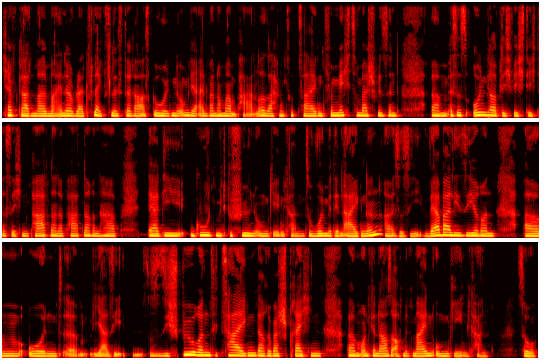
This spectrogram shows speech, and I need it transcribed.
ich habe gerade mal meine Red Flags Liste rausgeholt, nur um dir einfach nochmal ein paar andere Sachen zu zeigen. Für mich zum Beispiel sind, ähm, es ist unglaublich wichtig, dass ich einen Partner, eine Partnerin habe, der die gut mit Gefühlen umgehen kann. Sowohl mit den eigenen, also sie verbalisieren ähm, und ähm, ja, sie, sie spüren, sie zeigen, darüber sprechen ähm, und genauso auch mit meinen umgehen kann. So,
